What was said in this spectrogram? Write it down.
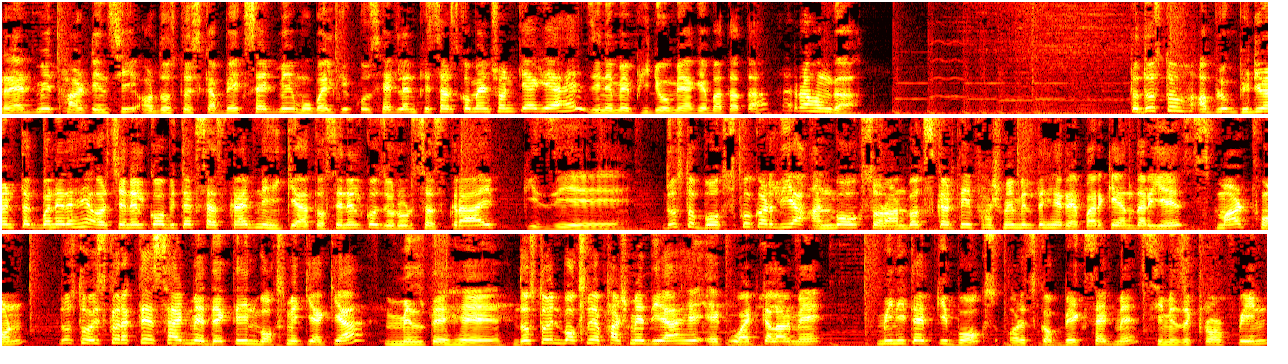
Redmi 13C और दोस्तों, इसका बैक साइड में मोबाइल की कुछ हेडलाइन फीचर्स को मेंशन किया गया है, जिन्हें मैं वीडियो में आगे बताता रहूँगा। तो दोस्तों, आप लोग वीडियो अंत तक बने रहे और चैनल को अभी तक सब्सक्राइब नहीं किया तो चैनल को ज़रूर सब्सक्राइब कीजिए। दोस्तों बॉक्स को कर दिया अनबॉक्स और अनबॉक्स करते ही फ़र्स्ट में मिलते हैं रेपर के अंदर ये स्मार्टफ़ोन दोस्तों, इसको रखते हैं साइड में, देखते हैं इन बॉक्स में क्या क्या मिलते हैं। दोस्तों इन बॉक्स में फ़र्स्ट में दिया है एक व्हाइट कलर में मिनी टाइप की बॉक्स और इसका बैक साइड में सिमेजेक्टर पिन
